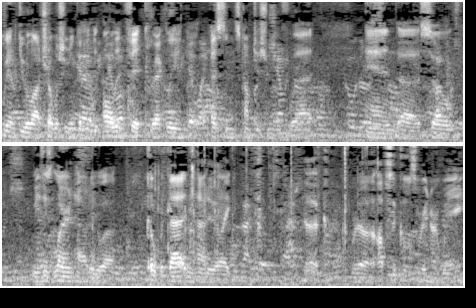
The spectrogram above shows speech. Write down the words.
we had to do a lot of troubleshooting because it all didn't fit correctly in the Hesston's competition mode for that. And uh, so we just learned how to uh, cope with that and how to like the uh, obstacles were in our way,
